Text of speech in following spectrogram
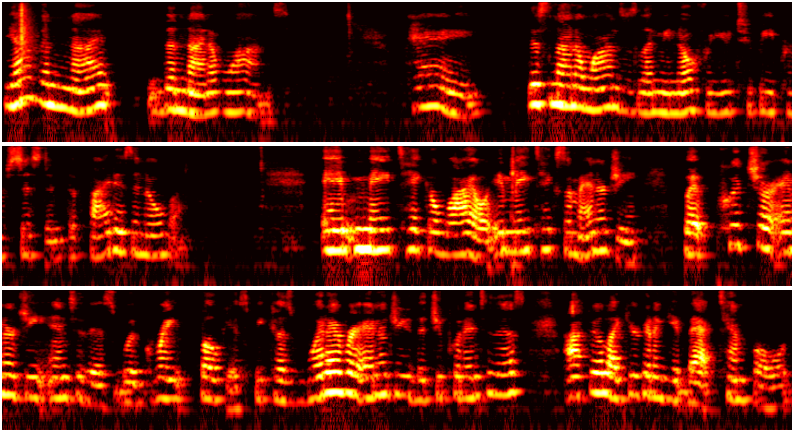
Yeah, the nine, the nine of wands. Okay, this nine of wands is letting me know for you to be persistent. The fight isn't over. It may take a while. It may take some energy. But put your energy into this with great focus because whatever energy that you put into this, I feel like you're going to get back tenfold.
